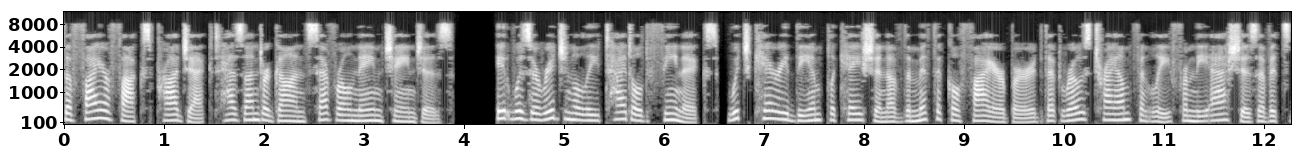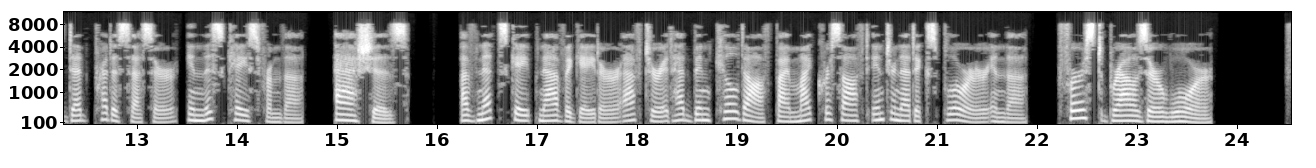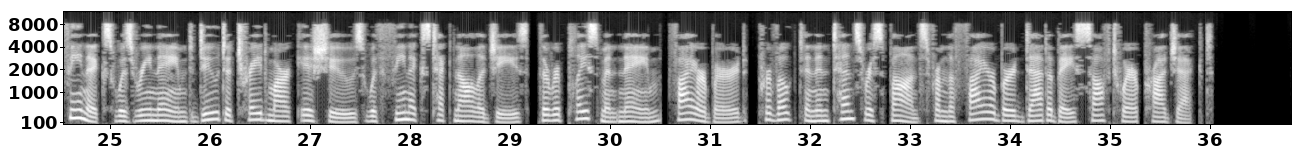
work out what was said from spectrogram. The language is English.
The Firefox project has undergone several name changes. It was originally titled Phoenix, which carried the implication of the mythical Firebird that rose triumphantly from the ashes of its dead predecessor, in this case from the ashes of Netscape Navigator after it had been killed off by Microsoft Internet Explorer in the first browser war. Phoenix was renamed due to trademark issues with Phoenix Technologies. The replacement name, Firebird, provoked an intense response from the Firebird database software project.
